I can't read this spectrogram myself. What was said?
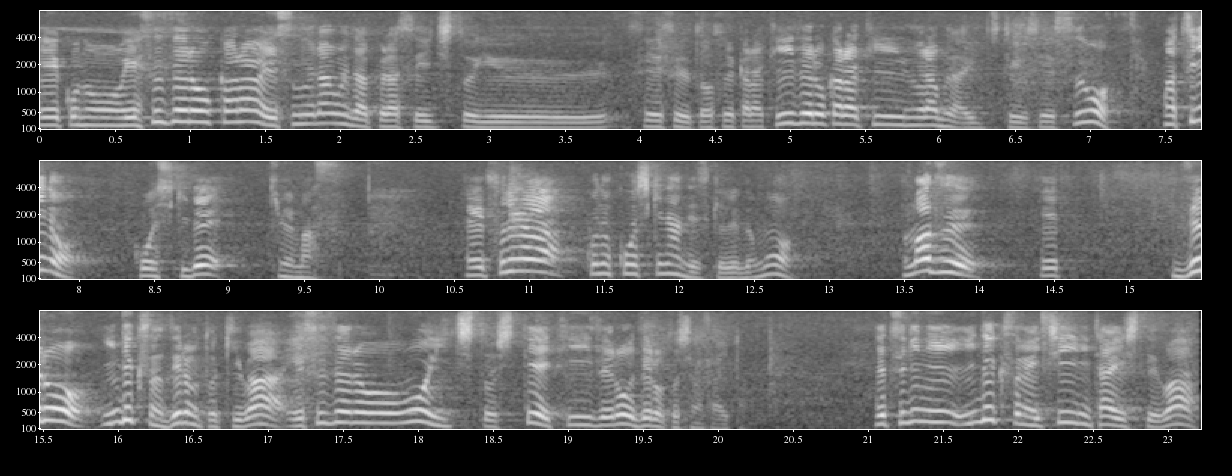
えこの S0 から S のラムダプラス1という整数と、それから T0 から T のラムダ1という整数を、まあ、次の公式で決めます。えそれがこの公式なんですけれども、まず、え0、インデックスが0の時は S0 を1として T0 を0としなさいと。で次にインデックスが1に対しては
